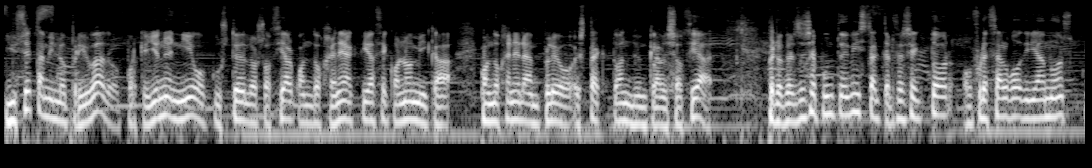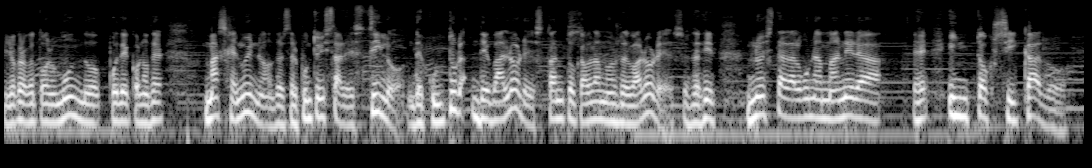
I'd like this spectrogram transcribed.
y usted también lo privado, porque yo no niego que usted lo social, cuando genera actividad económica, cuando genera empleo, está actuando en clave social. Pero desde ese punto de vista, el tercer sector ofrece algo, diríamos, yo creo que todo el mundo puede conocer, más genuino desde el punto de vista de estilo, de cultura, de valores, tanto que hablamos de valores. Es decir, no está de alguna manera eh, intoxicado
